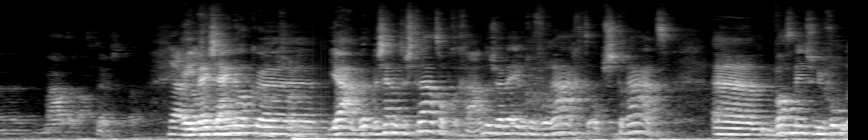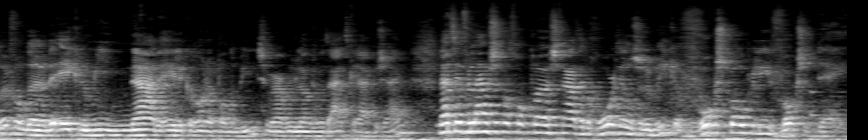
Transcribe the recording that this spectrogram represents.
een matig aftekst. Ja, hey, wij zijn ook, uh, ja, we, we, zijn ook de straat op gegaan, dus we hebben even gevraagd op straat uh, wat mensen nu vonden van de, de economie na de hele coronapandemie, zo waar we nu langzaam aan het uitkruipen zijn. Laten we even luisteren wat we op straat hebben gehoord in onze rubriek Vox Populi Vox Day.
